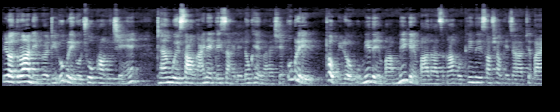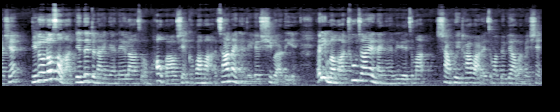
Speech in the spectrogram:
ပြီးတော့သူတို့ကနေပြီးတော့ဒီဥပဒေကိုချိုးဖောက်လို့ရှင်ဒဏ်ငွေဆောင်ခိုင်းတဲ့ကိစ္စတွေလည်းလုပ်ခဲ့ပါတယ်ရှင်ဥပဒေထုတ်ပြီးတော့ကိုမိခင်ပါမိခင်ဘာသာစကားကိုထိန်းသိမ်းဆောက်ရှောက်ခဲ့ကြတာဖြစ်ပါတယ်ရှင်ဒီလိုလှုပ်ဆောင်တာပြင်သစ်တနိုင်ငံတည်းလားဆိုတော့မဟုတ်ပါဘူးရှင်ကမ္ဘာမှာအခြားနိုင်ငံတွေလည်းရှိပါသေးတယ်အဲ့ဒီမှာမှထူးခြားတဲ့နိုင်ငံလေးတွေကျွန်မရှာဖွေထားပါတယ်ကျွန်မပြောပြပါမယ်ရှင်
